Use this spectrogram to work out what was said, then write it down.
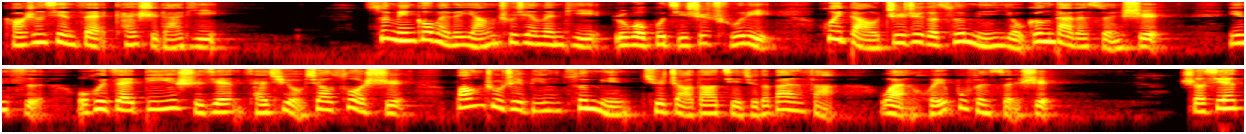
考生现在开始答题。村民购买的羊出现问题，如果不及时处理，会导致这个村民有更大的损失。因此，我会在第一时间采取有效措施，帮助这批村民去找到解决的办法，挽回部分损失。首先，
